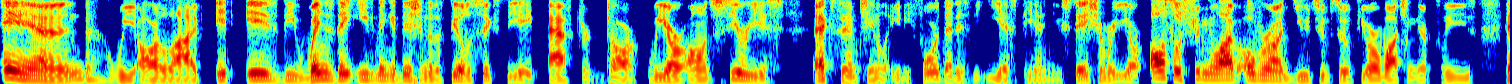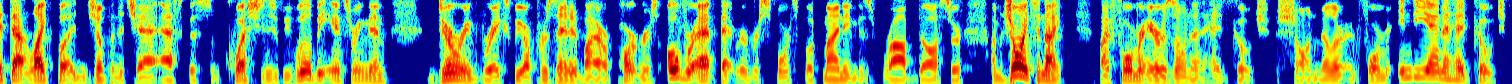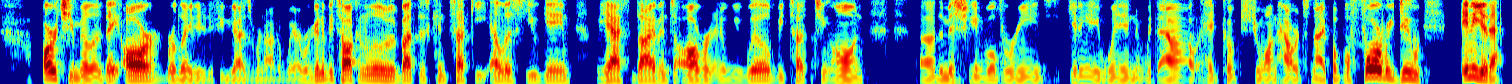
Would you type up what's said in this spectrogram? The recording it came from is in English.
And we are live. It is the Wednesday evening edition of the Field of 68 After Dark. We are on Sirius XM channel 84. That is the ESPN ESPNU station where you are also streaming live over on YouTube. So if you are watching there, please hit that like button, jump in the chat, ask us some questions. We will be answering them during breaks. We are presented by our partners over at Bet River Sportsbook. My name is Rob Dauster. I'm joined tonight by former Arizona head coach Sean Miller and former Indiana head coach Archie Miller. They are related, if you guys were not aware. We're going to be talking a little bit about this Kentucky LSU game. We have to dive into Auburn, and we will be touching on uh, the Michigan Wolverines getting a win without head coach Juwan Howard tonight. But before we do any of that,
